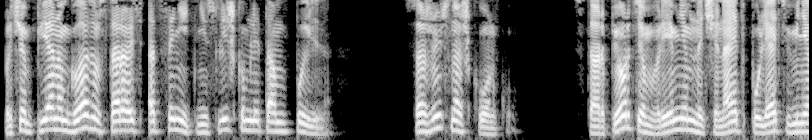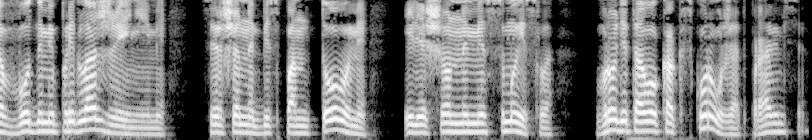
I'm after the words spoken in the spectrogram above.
Причем пьяным глазом стараюсь оценить, не слишком ли там пыльно. Сажусь на шконку. Старпер тем временем начинает пулять в меня вводными предложениями, совершенно беспонтовыми и лишенными смысла, вроде того, как скоро уже отправимся.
